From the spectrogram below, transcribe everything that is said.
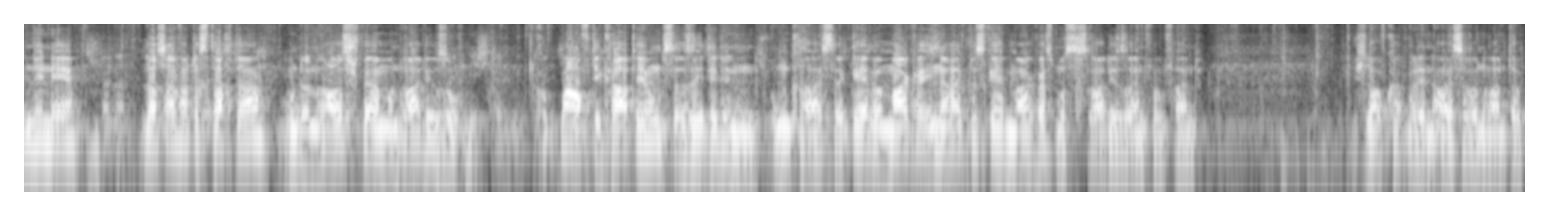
Nee, nee. Lass einfach das Dach da und dann raussperren und Radio suchen. Guckt mal auf die Karte, Jungs, da seht ihr den Umkreis. Der gelbe Marker innerhalb des gelben Markers muss das Radio sein vom Feind. Ich laufe gerade mal den äußeren Rand ab.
